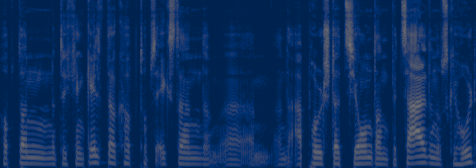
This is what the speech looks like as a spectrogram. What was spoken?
Habe dann natürlich kein Geld da gehabt, habe es extra an der, äh, an der Abholstation dann bezahlt und habe es geholt.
